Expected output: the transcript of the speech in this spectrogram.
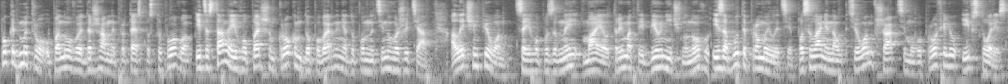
Поки Дмитро опановує державний протест поступово, і це стане його першим кроком до повернення до повноцінного життя. Але чемпіон, це його позивний, має отримати біонічну ногу і забути про милиці. Посилання на аукціон в шапці мого профілю і в сторіс.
